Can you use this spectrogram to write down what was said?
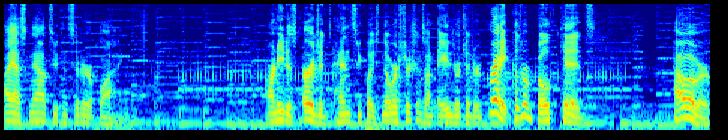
I ask now to consider applying. Our need is urgent, hence we place no restrictions on age or gender. Great, because we're both kids. However,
